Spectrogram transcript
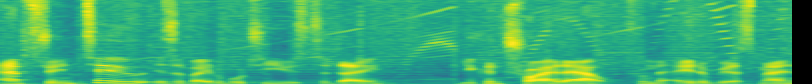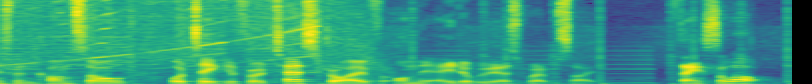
AppStream 2 is available to use today. You can try it out from the AWS Management Console or take it for a test drive on the AWS website. Thanks a lot.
